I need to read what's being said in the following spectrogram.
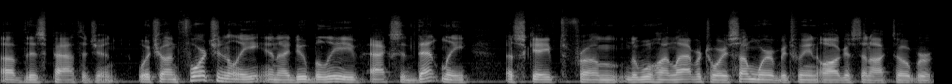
of this pathogen, which unfortunately, and I do believe accidentally, escaped from the Wuhan laboratory somewhere between August and October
